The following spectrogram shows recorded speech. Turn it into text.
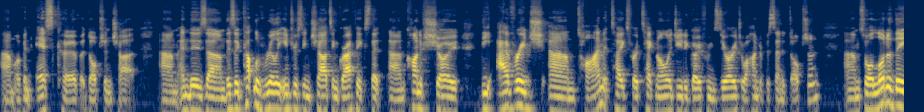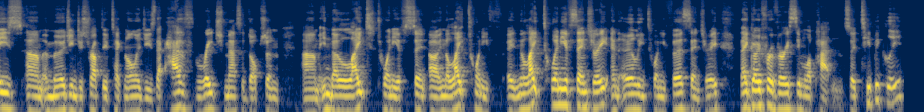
um, of an S curve adoption chart. Um, and there's um, there's a couple of really interesting charts and graphics that um, kind of show the average time it takes for a technology to go from zero to 100% adoption. Um, so a lot of these um, emerging disruptive technologies that have reached mass adoption um, in the late 20th uh, in the late 20th in the late 20th century and early 21st century, they go for a very similar pattern. So typically,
